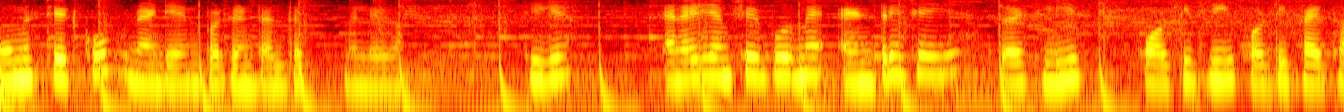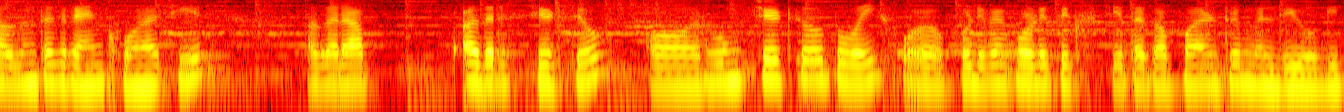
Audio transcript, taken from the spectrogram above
होम स्टेट को नाइन्टी नाइन परसेंटाइल तक मिलेगा। ठीक है? एन आई जमशेदपुर में एंट्री चाहिए तो at least forty three forty five thousand तक रैंक होना चाहिए। अगर आप अदर स्टेट से हो और होम स्टेट से हो तो वही फोर्टी फाइव फोर्टी सिक्स के तक आपको एंट्री मिल रही होगी।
